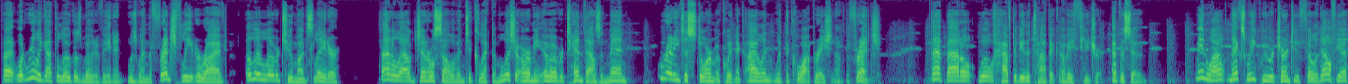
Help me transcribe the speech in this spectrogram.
But what really got the locals motivated was when the French fleet arrived a little over two months later. That allowed General Sullivan to collect a militia army of over 10,000 men ready to storm Aquidneck Island with the cooperation of the French. That battle will have to be the topic of a future episode. Meanwhile, next week we return to Philadelphia,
